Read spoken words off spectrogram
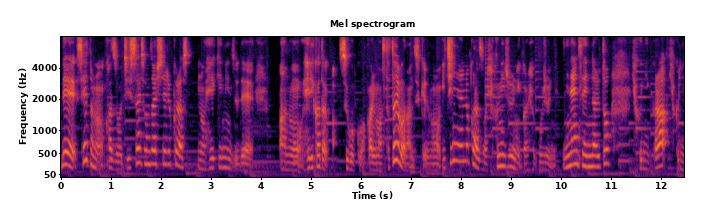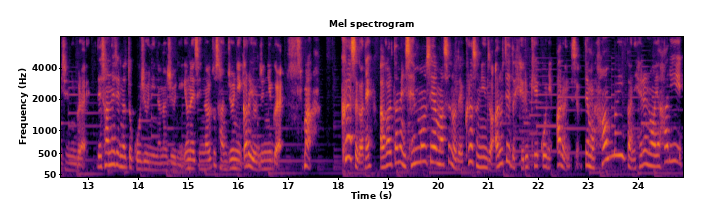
で、生徒の数は実際存在しているクラスの平均人数であの、減り方がすごくわかります。例えばなんですけれども、1、2年のクラスは120人から150人。2年生になると100人から120人ぐらい。で、3年生になると50人、70人。4年生になると30人から40人ぐらい。まあ、クラスがね、上がるために専門性は増すので、クラスの人数はある程度減る傾向にあるんですよ。でも、半分以下に減るのはやはり、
